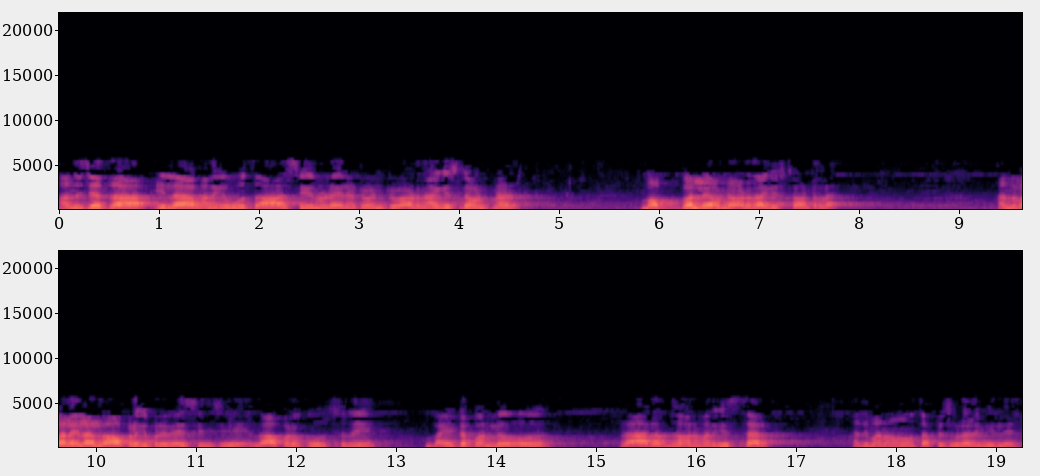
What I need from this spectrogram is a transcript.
అందుచేత ఇలా మనకి ఉత్ ఆసీనుడైనటువంటి వాడు నాకు ఇష్టం ఉంటున్నాడు మబ్బల్లే ఉండేవాడు నాకు ఇష్టం ఉంటలే అందువల్ల ఇలా లోపలికి ప్రవేశించి లోపల కూర్చుని బయట పనులు ప్రారంభం అని మనకి ఇస్తారు. అది మనం తప్పించుకోవడానికి వీల్లేదు.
